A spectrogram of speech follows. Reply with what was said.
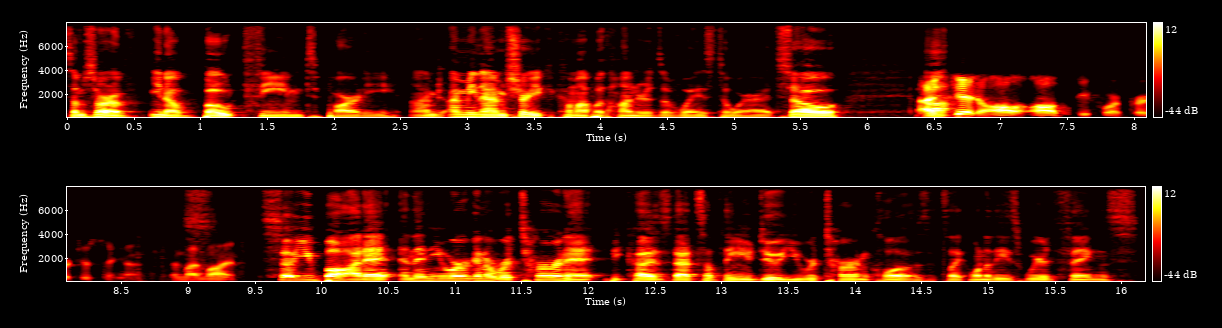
some sort of you know boat themed party. I'm, I mean, I'm sure you could come up with hundreds of ways to wear it. So. Uh, I did all all before purchasing it in my mind. So you bought it, and then you were going to return it because that's something you do. You return clothes. It's like one of these weird things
